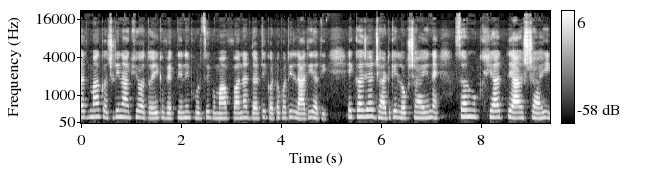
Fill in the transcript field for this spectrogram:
આત્મા કચડી નાખ્યો હતો. એક વ્યક્તિની ખુરશી ગુમાવવાના ડરથી કટોકટી લાદી હતી. એક જ ઝાટકે લોકશાહીને સરમુખ્યાત્યાશાહી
